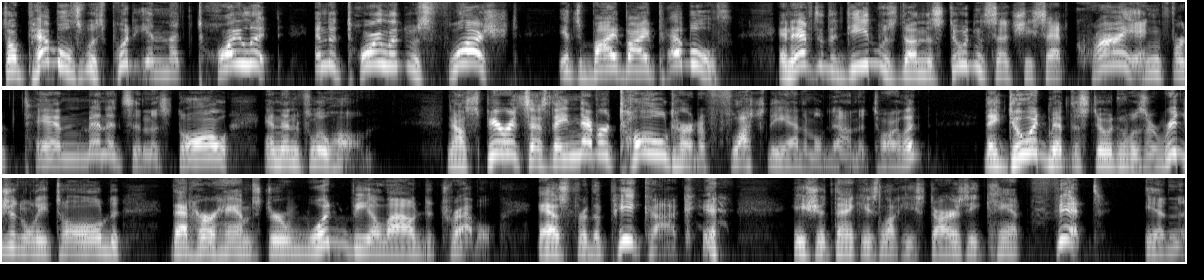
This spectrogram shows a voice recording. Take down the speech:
So Pebbles was put in the toilet, and the toilet was flushed. It's bye bye Pebbles. And after the deed was done, the student said she sat crying for 10 minutes in the stall and then flew home. Now, Spirit says they never told her to flush the animal down the toilet. They do admit the student was originally told that her hamster would be allowed to travel. As for the peacock, he should thank his lucky stars he can't fit in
